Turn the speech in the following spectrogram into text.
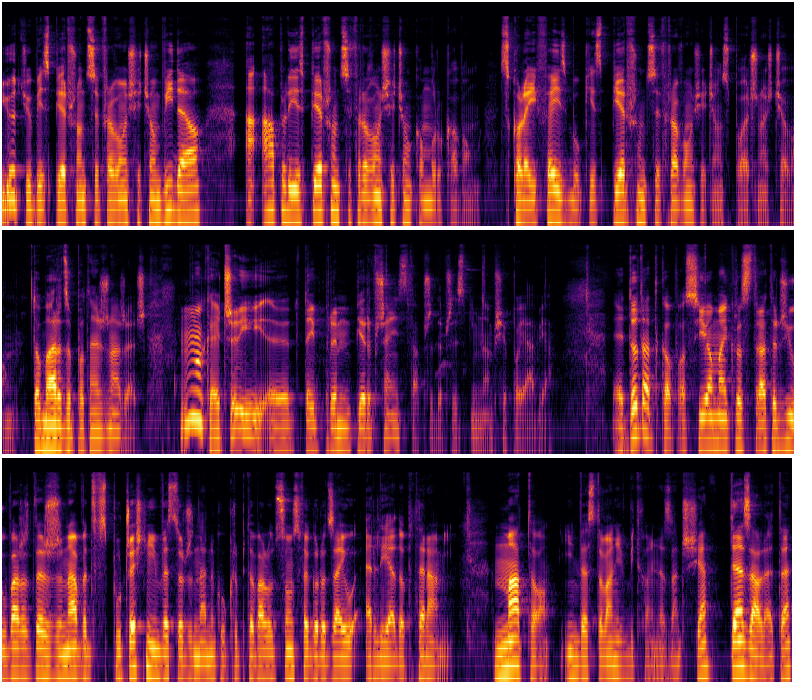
YouTube jest pierwszą cyfrową siecią wideo, a Apple jest pierwszą cyfrową siecią komórkową. Z kolei Facebook jest pierwszą cyfrową siecią społecznościową. To bardzo potężna rzecz. Mm, ok, czyli e, tutaj prym pierwszeństwa przede wszystkim nam się pojawia. E, dodatkowo CEO MicroStrategy uważa też, że nawet współcześni inwestorzy na rynku kryptowalut są swego rodzaju early adopterami. Ma to inwestowanie w Bitcoin, znaczy się tę zaletę,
